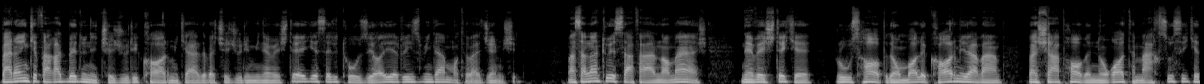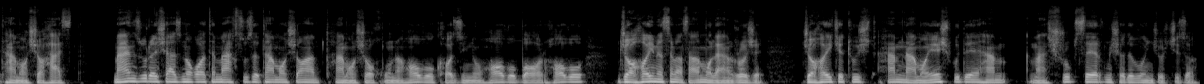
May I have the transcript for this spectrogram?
برای اینکه فقط بدونید چه جوری کار می‌کرده و چه جوری مینوشته یه سری توضیح های ریز میدم متوجه میشید. مثلا توی سفرنامهش نوشته که روزها به دنبال کار می‌روم و شبها به نقاط مخصوصی که تماشا هست. منظورش از نقاط مخصوص تماشا هم تماشاخونه ها و کازینوها و بارها و جاهایی مثل مثلا مولن روژه. جاهایی که توش هم نمایش بوده هم مشروب سرو می شده و اینجور چیزا.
